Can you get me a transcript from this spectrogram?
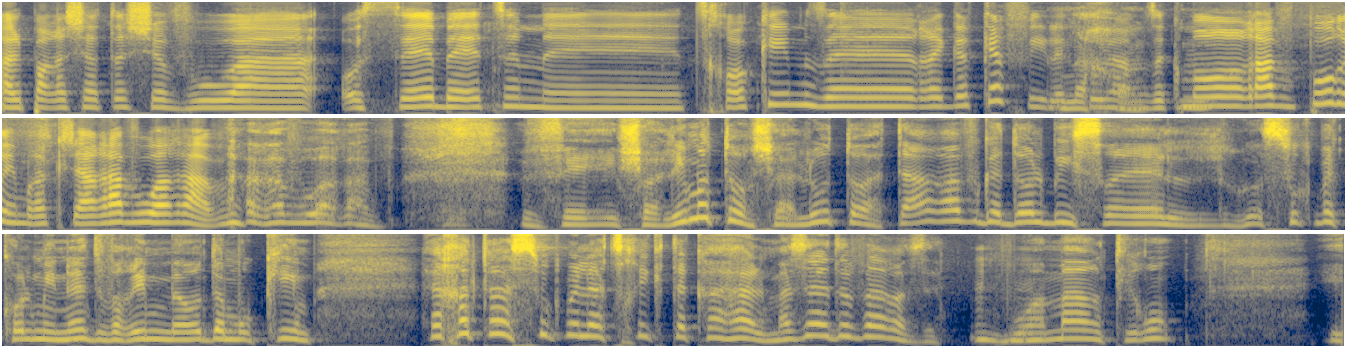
על פרשת השבוע, עושה בעצם צחוקים, זה רגע כיפי לכולם. נכון. זה כמו רב פורים, רק שהרב הוא הרב. הרב הוא הרב. ושואלים אותו, שאלו אותו, אתה רב גדול בישראל, הוא עסוק בכל מיני דברים מאוד עמוקים. איך אתה עסוק בלהצחיק את הקהל? מה זה הדבר הזה? והוא אמר, תראו, אה,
